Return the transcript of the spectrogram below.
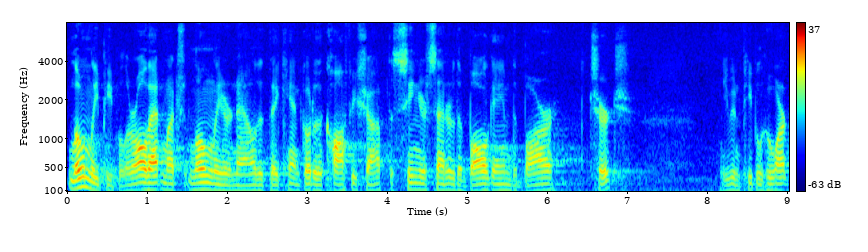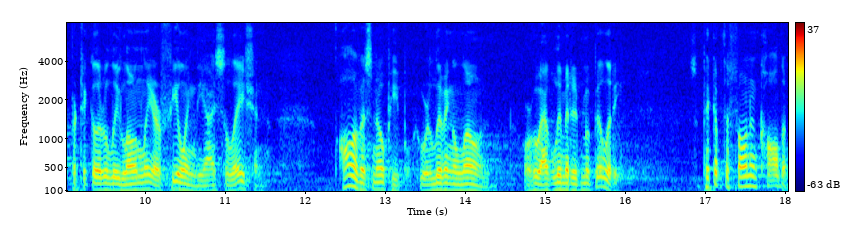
Lonely people are all that much lonelier now that they can't go to the coffee shop, the senior center, the ball game, the bar, the church. Even people who aren't particularly lonely are feeling the isolation. All of us know people who are living alone or who have limited mobility. So pick up the phone and call them.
